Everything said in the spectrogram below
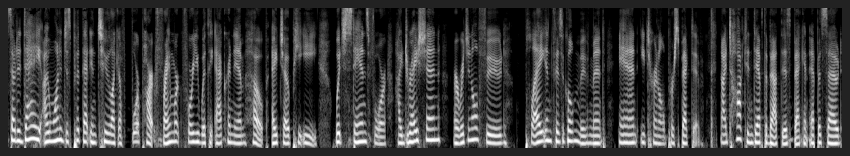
So today I want to just put that into like a four part framework for you with the acronym HOPE, H O P E, which stands for hydration, original food, play and physical movement, and eternal perspective. Now, I talked in depth about this back in episode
